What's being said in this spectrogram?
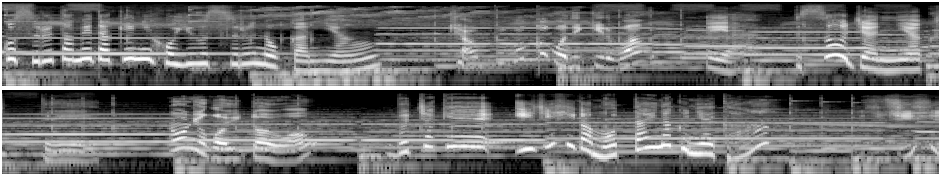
こするためだけに保有するのかにゃんキャンプごっこもできるわいやそうじゃにゃくて。何が言いたいわ？ぶっちゃけ維持費がもったいなくにゃいか？維持費？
